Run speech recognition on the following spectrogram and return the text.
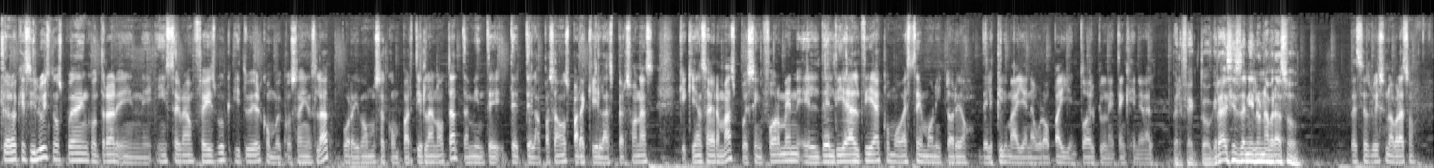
Claro que sí, Luis, nos pueden encontrar en eh, Instagram, Facebook y Twitter como EcoScience Lab. Por ahí vamos a compartir la nota. También te, la pasamos para que las personas que quieran saber más, pues se informen el del día al día cómo va este monitoreo del clima allá en Europa y en todo el planeta en general. Perfecto. Gracias, Daniel. Un abrazo. Gracias, Luis. Un abrazo.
